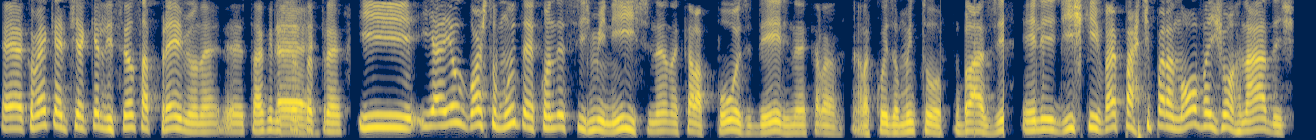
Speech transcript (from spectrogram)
É, como é que ele tinha aquele licença prêmio, né? Ele tava com licença É. prêmio. E, e aí eu gosto muito, né, quando esses ministros, né, naquela pose deles, né, aquela, aquela coisa muito blazer, Ele diz que vai partir para novas jornadas.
